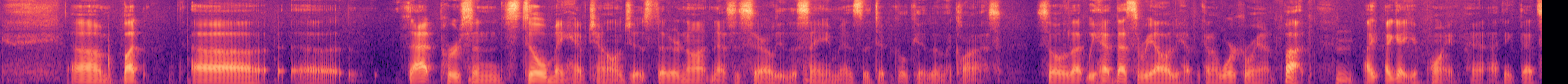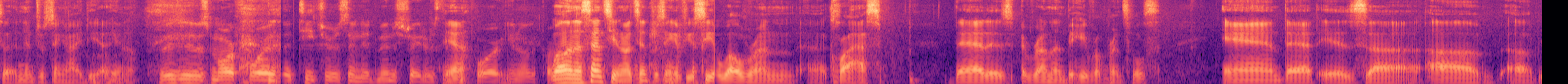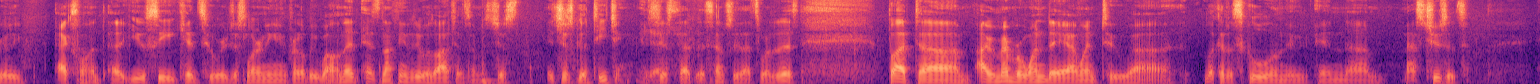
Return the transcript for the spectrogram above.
Um, but uh, uh, that person still may have challenges that are not necessarily the same as the typical kid in the class. So that we have that's the reality we have to kind of work around. But Hmm. I, I get your point. I, think that's an interesting idea. Yeah. You know, it was more for the teachers and administrators than yeah. for you know. The well, in a sense, you know, it's interesting if you see a well-run uh, class that is run on behavioral principles and that is uh, uh, uh really excellent. Uh, you see kids who are just learning incredibly well, and it has nothing to do with autism. It's just it's just good teaching. It's yes. just that essentially that's what it is. But um, I remember one day I went to uh, look at a school in New, in um, Massachusetts,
